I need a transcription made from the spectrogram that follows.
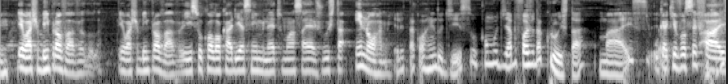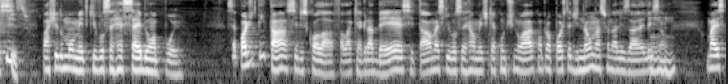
Eu acho bem provável, Lula. Eu acho bem provável. Isso colocaria Semineto numa saia justa enorme. Ele tá correndo disso como o diabo foge da cruz, tá? Mas. O que é que você faz a partir do momento que você recebe um apoio? Você pode tentar se descolar, falar que agradece e tal, mas que você realmente quer continuar com a proposta de não nacionalizar a eleição. Uhum. Mas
